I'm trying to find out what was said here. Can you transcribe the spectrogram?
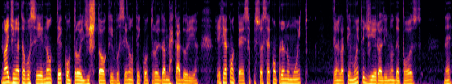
Não adianta você não ter controle de estoque, você não ter controle da mercadoria. O que, é que acontece? A pessoa sai comprando muito, então ela tem muito dinheiro ali no depósito, né?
